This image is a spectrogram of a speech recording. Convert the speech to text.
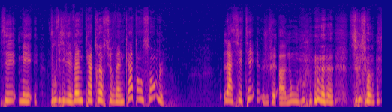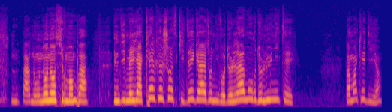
c'est mais vous vivez 24 heures sur 24 ensemble? Là, c'était. Je fais Ah non. Pardon, non, non, sûrement pas. Il me dit, mais il y a quelque chose qui dégage au niveau de l'amour, de l'unité. Pas moi qui ai dit. Hein.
